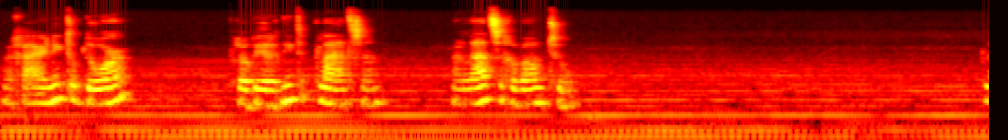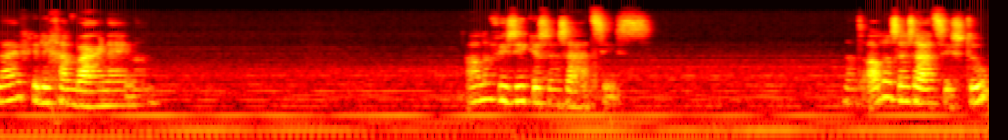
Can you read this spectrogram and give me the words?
maar ga er niet op door. Probeer het niet te plaatsen, maar laat ze gewoon toe. Blijf je lichaam waarnemen. Alle fysieke sensaties. Laat alle sensaties toe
